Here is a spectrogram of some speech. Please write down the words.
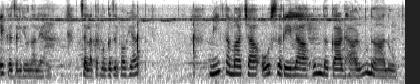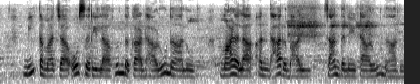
एक गझल घेऊन आले आहे. चला तर मग गझल पाहूयात. मी तमाच्या ओसरीला हुंदका ढाळून आलो. मी तमाच्या ओसरीला हुंदका ढाळून आलो. माळला अंधार भाळी चांदणे टाळून आलो.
